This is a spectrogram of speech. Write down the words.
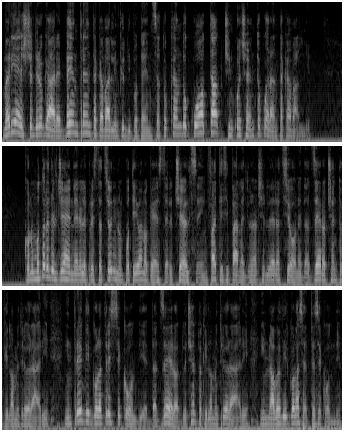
ma riesce a derogare ben 30 cavalli in più di potenza toccando quota 540 cavalli. Con un motore del genere le prestazioni non potevano che essere eccelse, infatti si parla di un'accelerazione da 0 a 100 km h in 3,3 secondi e da 0 a 200 km h in 9,7 secondi.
